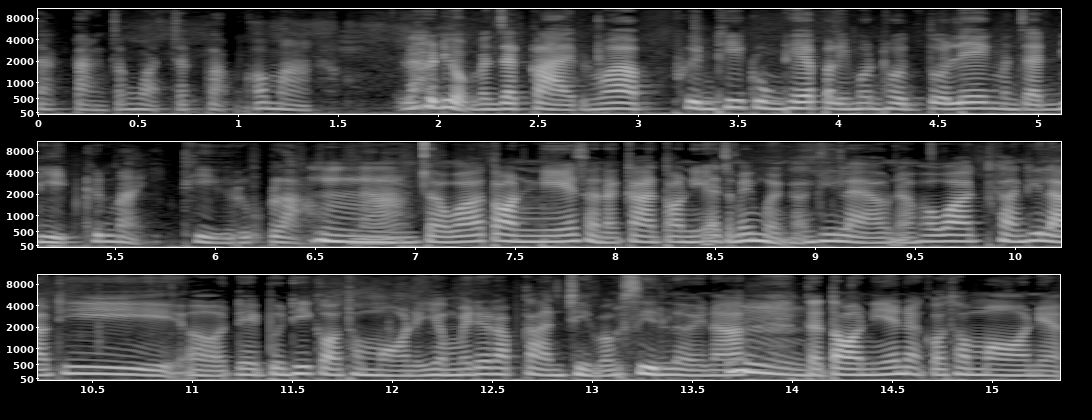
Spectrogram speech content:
จากต่างจังหวัดจะกลับเข้ามา แล้วเดี๋ยวมันจะกลายเป็นว่าพื้นที่กรุงเทพปริมณฑลตัวเลขมันจะดีดขึ้นมาอีกทีหรือเปล่านะแต่ว่าตอนนี้สถานการณ์ตอนนี้อาจจะไม่เหมือนครั้งที่แล้วนะ เพราะว่าครั้งที่แล้วที่ในพื้นที่กทมเนี่ยยังไม่ได้รับการฉีดวัคซีนเลยนะ แต่ตอนนี้เนี่ยกทมเนี่ย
